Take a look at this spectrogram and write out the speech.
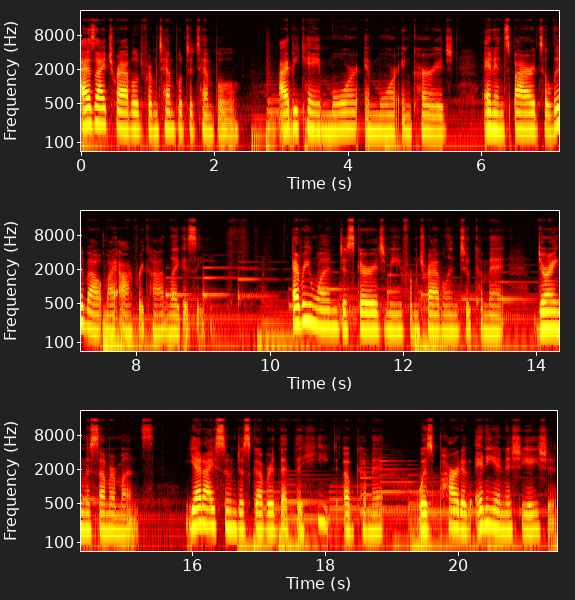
As I traveled from temple to temple, I became more and more encouraged and inspired to live out my African legacy. Everyone discouraged me from traveling to Kemet during the summer months, yet I soon discovered that the heat of Kemet was part of any initiation.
